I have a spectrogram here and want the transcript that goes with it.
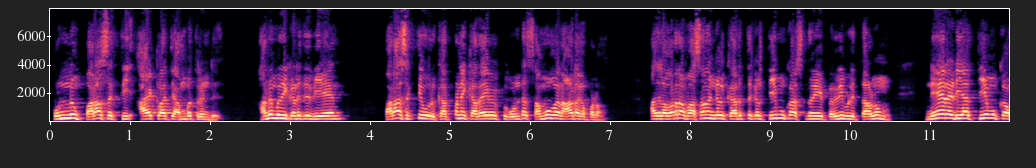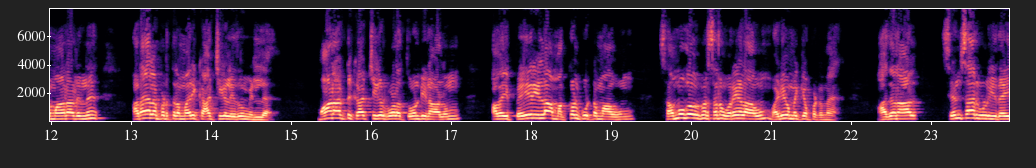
ஒன்னு பராசக்தி ஆயிரத்தி தொள்ளாயிரத்தி ஐம்பத்தி ரெண்டு. அனுமதி கிடைத்தது ஏன்? பராசக்தி ஒரு கற்பனை கதையமைப்பு கொண்ட சமூக நாடக படம் அதுல வர்ற வசனங்கள் கருத்துக்கள் திமுக சிந்தனையை பிரதிபலித்தாலும் நேரடியா திமுக மாநாடுன்னு அடையாளப்படுத்துற மாதிரி காட்சிகள் எதுவும் இல்லை. மாநாட்டு காட்சிகள் போல தோன்றினாலும் அவை பெயரில்லா மக்கள் கூட்டமாகவும் சமூக விமர்சன உரைகளாகவும் வடிவமைக்கப்பட்டன. அதனால் சென்சார் குழு இதை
